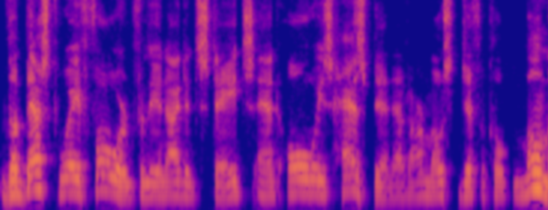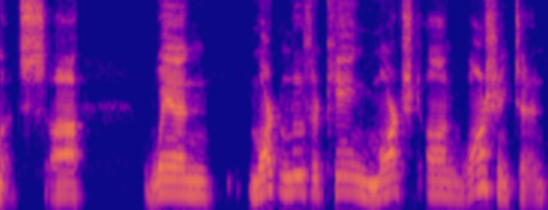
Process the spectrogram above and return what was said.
the best way forward for the United States and always has been at our most difficult moments. Uh, when Martin Luther King marched on Washington,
